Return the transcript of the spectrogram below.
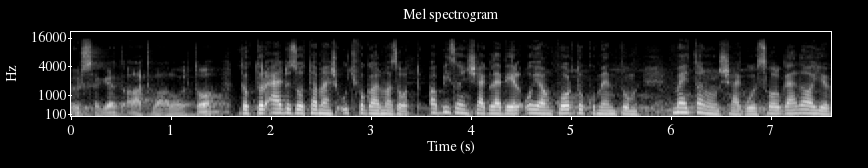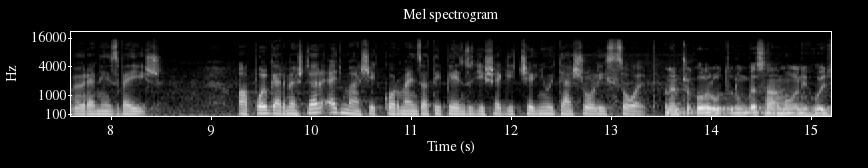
összeget átvállalta. Dr. Áldozó Tamás úgy fogalmazott, a bizonyságlevél olyan kordokumentum, mely tanulságul szolgál a jövőre nézve is. A polgármester egy másik kormányzati pénzügyi segítségnyújtásról is szólt. Nem csak arról tudunk beszámolni, hogy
